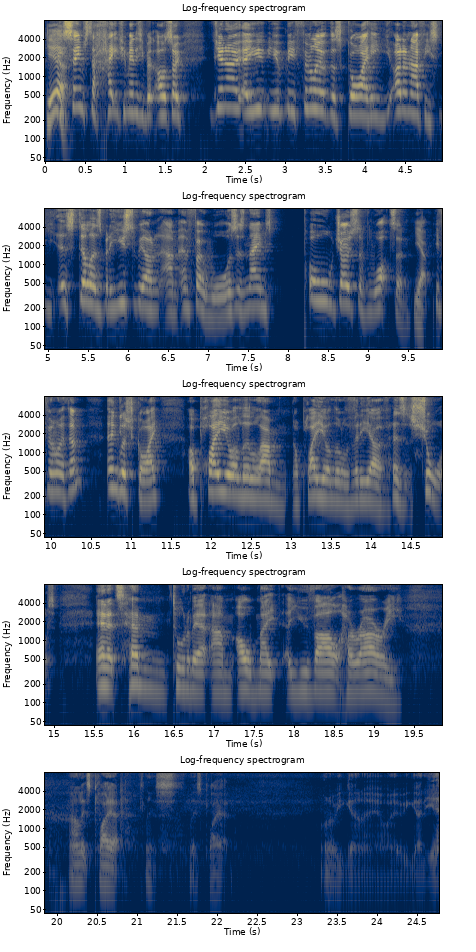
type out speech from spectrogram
Yeah. he seems to hate humanity. But also, do you know, are you you'd be familiar with this guy? He I don't know if he still is, but he used to be on um, Infowars. His name's Paul Joseph Watson. Yep. you familiar with him? English guy. I'll play you a little um. I'll play you a little video of his. It's short, and it's him talking about um old mate Yuval Harari. Uh, let's play it. Let's let's play it. What have we here? What have we got here?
